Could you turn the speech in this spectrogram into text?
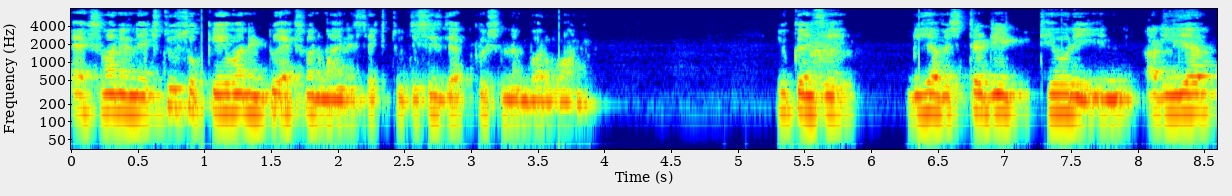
x1 and x2 so k1 into x1 minus x2 this is the question number one. You can say we have studied theory in earlier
